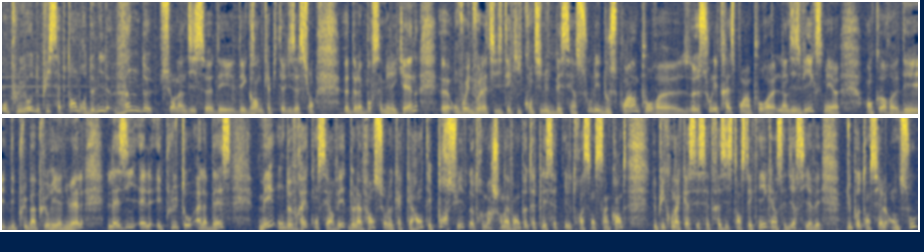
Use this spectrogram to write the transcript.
au plus haut depuis septembre 2022 sur l'indice des, grandes capitalisations de la bourse américaine. Euh, on voit une volatilité qui continue de baisser sous les 12 points, pour, euh, sous les 13 points pour euh, l'indice VIX, mais encore des, des plus bas pluriannuels. L'Asie, elle, est plutôt à la baisse, mais on devrait conserver de l'avance sur le CAC 40 et poursuivre notre marche en avant, peut-être les 7350, depuis qu'on a cassé cette résistance technique, hein, c'est dire s'il y avait du potentiel en dessous.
